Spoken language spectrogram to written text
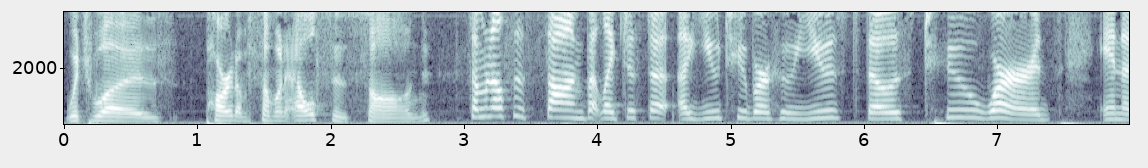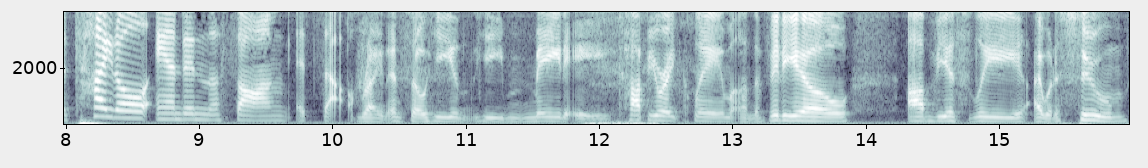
which was part of someone else's song. Someone else's song, but like just a, a YouTuber who used those two words in a title and in the song itself. Right, and so he he made a copyright claim on the video. Obviously, I would assume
